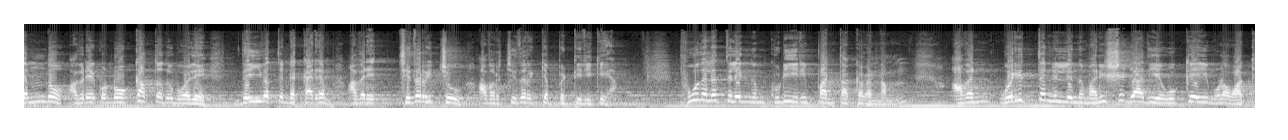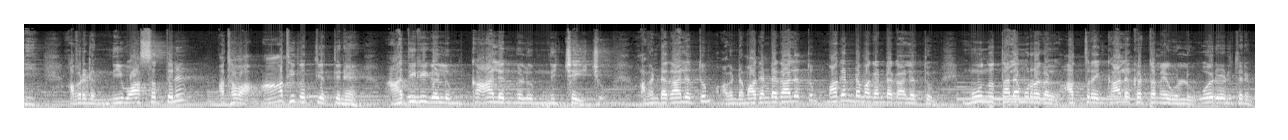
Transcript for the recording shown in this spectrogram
എന്തോ അവരെ കൊണ്ട് ഒക്കാത്തതുപോലെ ദൈവത്തിന്റെ കരം അവരെ ചിതറിച്ചു അവർ ചിതറിക്കപ്പെട്ടിരിക്കുക ഭൂതലത്തിലെങ്ങും കുടിയിരിപ്പാൻ തക്കവണ്ണം അവൻ ഒരുത്തനിൽ നിന്ന് മനുഷ്യജാതിയെ ഒക്കെയും ഉളവാക്കി അവരുടെ നിവാസത്തിന് അഥവാ ആധിപത്യത്തിന് അതിരുകളും കാലങ്ങളും നിശ്ചയിച്ചു. അവന്റെ കാലത്തും അവന്റെ മകന്റെ കാലത്തും മകന്റെ മകന്റെ കാലത്തും മൂന്ന് തലമുറകൾ അത്രയും കാലഘട്ടമേ ഉള്ളൂ ഓരോരുത്തരും.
